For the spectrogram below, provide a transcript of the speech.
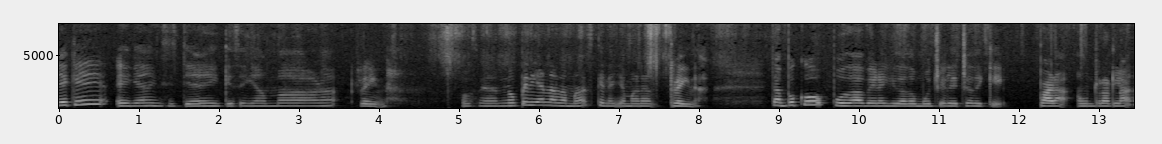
ya que ella insistía en que se llamara reina. O sea, no pedía nada más que la llamaran reina. Tampoco pudo haber ayudado mucho el hecho de que, para honrarla,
